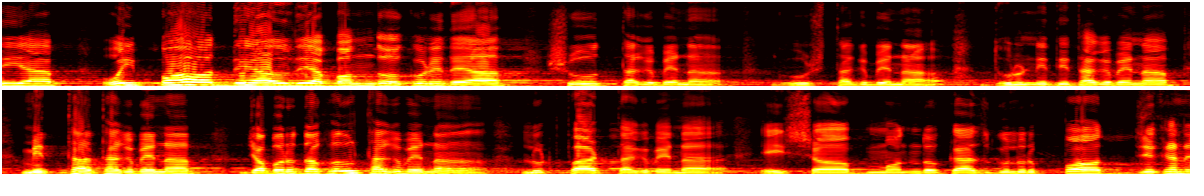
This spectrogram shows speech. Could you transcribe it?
দিয়া, ওই পথ দেয়াল দেয়া বন্ধ করে দেয়া। সুদ থাকবে না, ঘুষ থাকবে না, দুর্নীতি থাকবে না, মিথ্যা থাকবে না, জবরদখল থাকবে না, লুটপাট থাকবে না। এই সব মন্দ কাজগুলোর পদ যেখানে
